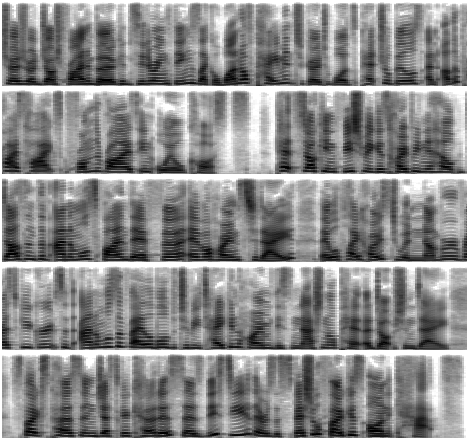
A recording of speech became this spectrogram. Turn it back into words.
Treasurer Josh Frydenberg considering things like a one off payment to go towards petrol bills and other price hikes from the rise in oil costs. Petstock in Fyshwick is hoping to help dozens of animals find their forever homes today. They will play host to a number of rescue groups with animals available to be taken home this National Pet Adoption Day. Spokesperson Jessica Curtis says this year there is a special focus on cats.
